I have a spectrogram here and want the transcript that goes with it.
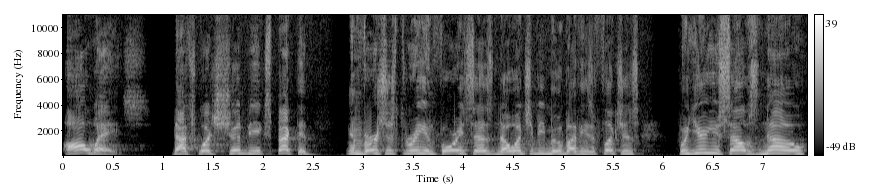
always. That's what should be expected. In verses 3 and 4, he says, No one should be moved by these afflictions, for you yourselves know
